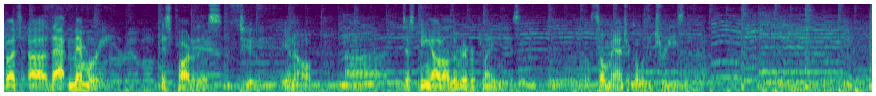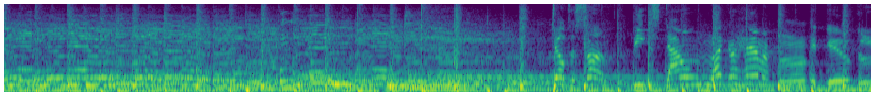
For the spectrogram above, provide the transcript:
But uh, that memory is part of this too, you know, uh, just being out on the river playing music, you know, so magical with the trees and that. Delta sun beats down like a hammer. Mm, it gives the.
